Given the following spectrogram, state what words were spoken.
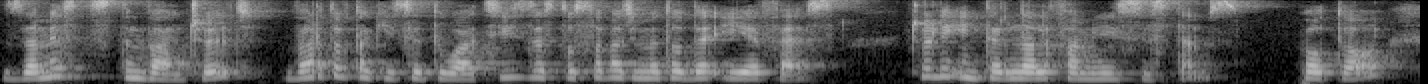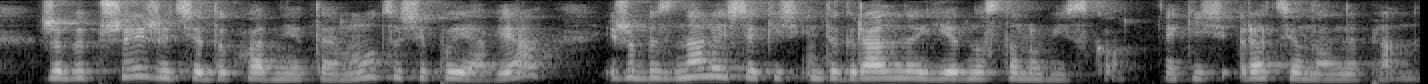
Zamiast z tym walczyć, warto w takiej sytuacji zastosować metodę IFS, czyli Internal Family Systems, po to, żeby przyjrzeć się dokładnie temu, co się pojawia i żeby znaleźć jakieś integralne jedno stanowisko, jakiś racjonalny plan.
